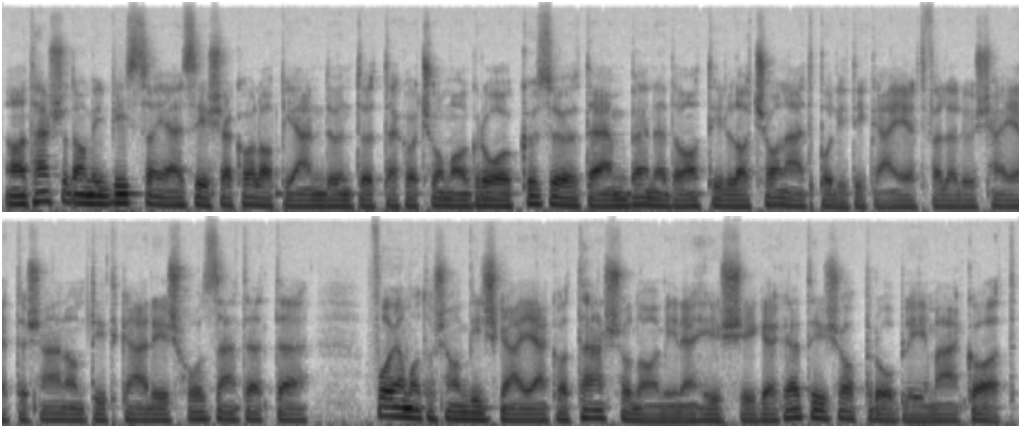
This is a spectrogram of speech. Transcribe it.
A társadalmi visszajelzések alapján döntöttek a csomagról, közöltem Beneda Attila családpolitikáért felelős helyettes államtitkár és hozzátette, folyamatosan vizsgálják a társadalmi nehézségeket és a problémákat.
